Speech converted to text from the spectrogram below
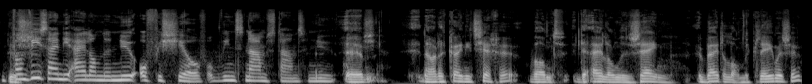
Dus, Van wie zijn die eilanden nu officieel? Of op wiens naam staan ze nu? ehm, nou, dat kan je niet zeggen, want de eilanden zijn... Beide landen claimen ze.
